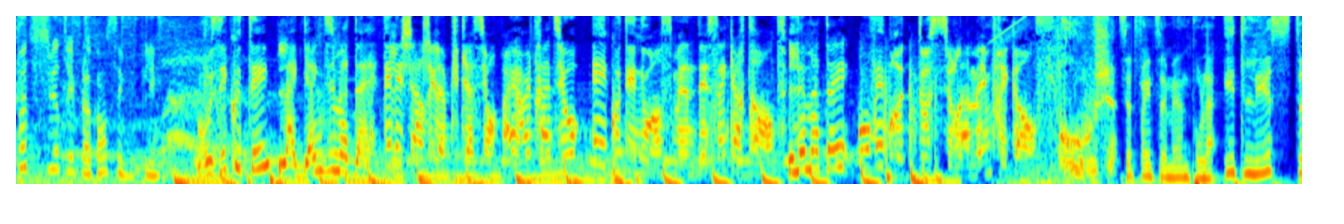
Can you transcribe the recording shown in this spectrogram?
Pas tout de suite les flocons, s'il vous plaît. Vous écoutez la gang du matin. Téléchargez l'application iHeartRadio et écoutez-nous en semaine dès 5h30. Le matin, on vibre tous sur la même fréquence. Rouge. Cette fin de semaine pour la Hit List,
